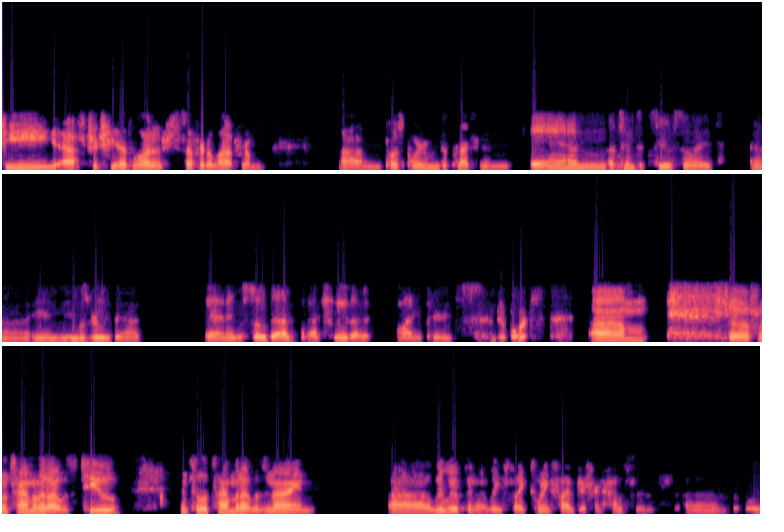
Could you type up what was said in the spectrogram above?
she, after she had a lot of, she suffered a lot from um, postpartum depression and attempted suicide, uh, and it was really bad. And it was so bad actually that my parents divorced. Um, so from the time that I was two until the time that I was nine, uh, we lived in at least like 25 different houses, uh, or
